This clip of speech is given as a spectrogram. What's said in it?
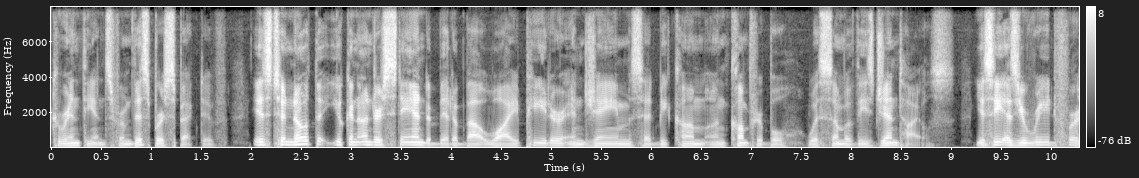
Corinthians from this perspective is to note that you can understand a bit about why Peter and James had become uncomfortable with some of these Gentiles. You see, as you read 1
